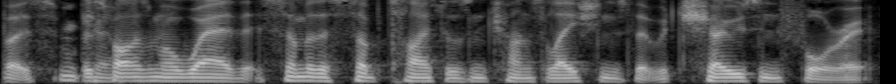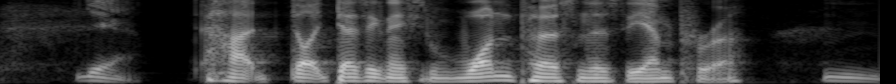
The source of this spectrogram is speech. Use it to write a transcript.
but as, Okay. as far as I'm aware, that some of the subtitles and translations that were chosen for it Yeah. had like designated one person as the emperor Hmm.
